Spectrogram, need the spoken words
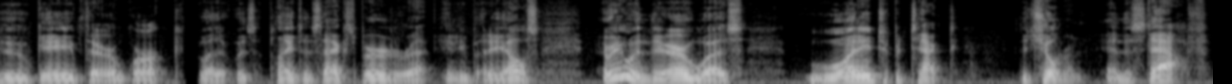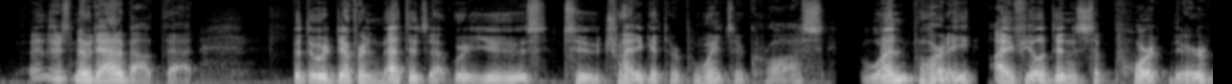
who gave their work, whether it was a plaintiff's expert or anybody else. Everyone there was wanting to protect the children and the staff. There's no doubt about that. But there were different methods that were used to try to get their points across. One party, I feel, didn't support their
